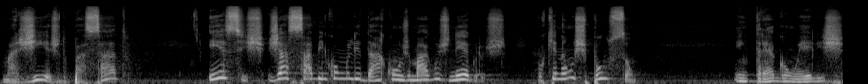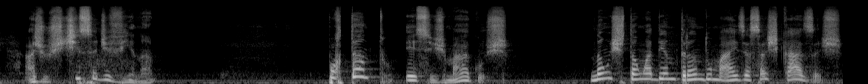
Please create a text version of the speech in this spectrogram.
magias do passado, esses já sabem como lidar com os magos negros, porque não expulsam, entregam eles à justiça divina. Portanto, esses magos não estão adentrando mais essas casas.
